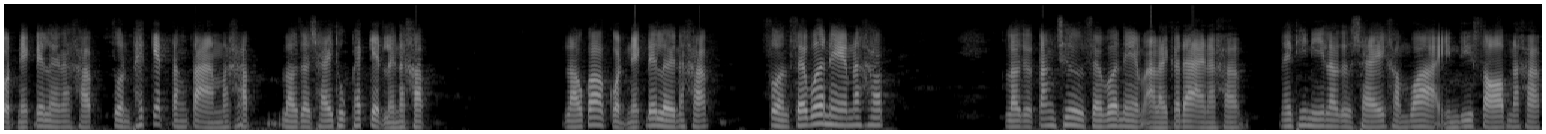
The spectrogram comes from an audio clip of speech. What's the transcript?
กด next ได้เลยนะครับ ส่วนแพ็กเกจต่างๆนะครับ เราจะใช้ทุกแพ็กเกจเลยนะครับ เราก็กด next ได้เลยนะครับ ส่วน server name นะครับ เราจะตั้งชื่อ server name อะไรก็ได้นะครับ ในที่นี้เราจะใช้คำว่า indiesoft นะครับ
